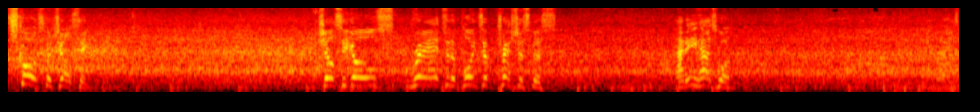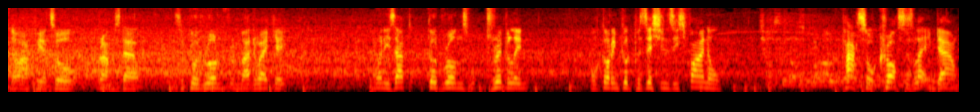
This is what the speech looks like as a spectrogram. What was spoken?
scores for Chelsea. Chelsea goals rare to the point of preciousness. And he has one. Yeah, he's not happy at all, Ramsdale. It's a good run from Madueke. When he's had good runs, dribbling, or got in good positions, his final pass or cross has let him down.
